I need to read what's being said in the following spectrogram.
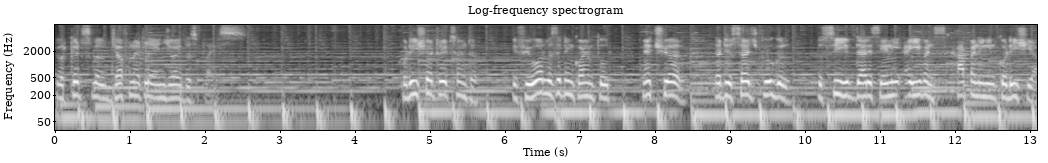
your kids will definitely enjoy this place. Codissia Trade Center. If you are visiting Coimbatore, make sure that you search Google to see if there is any events happening in Codissia.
